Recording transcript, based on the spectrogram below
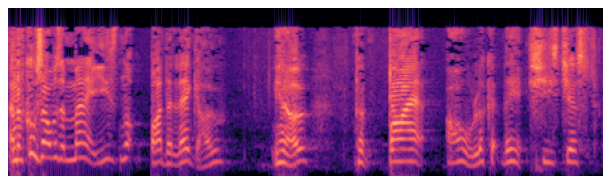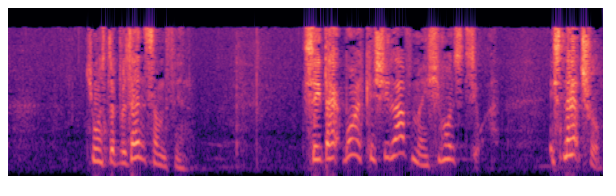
and of course I was amazed, not by the Lego, you know, but by, oh, look at this, she's just, she wants to present something. See that why? Because she loved me. She wants to. It's natural.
